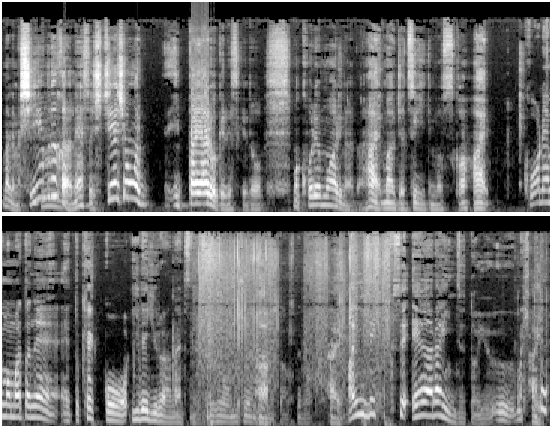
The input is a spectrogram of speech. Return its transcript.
まあでも CM だからね、そうシチュエーションはいっぱいあるわけですけど、まあこれもありなんだ。はい。まあじゃあ次行きますか。はい。これもまたね、えっと結構イレギュラーなやつですけど、面白いなと思ったんですけど、はい。アイベックスエアラインズという、まあ、飛行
